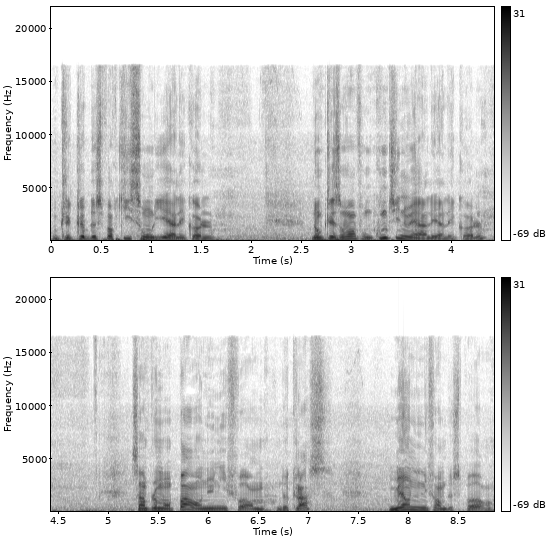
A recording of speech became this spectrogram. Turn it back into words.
Donc les clubs de sport qui sont liés à l'école. Donc les enfants vont continuer à aller à l'école, simplement pas en uniforme de classe, mais en uniforme de sport,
